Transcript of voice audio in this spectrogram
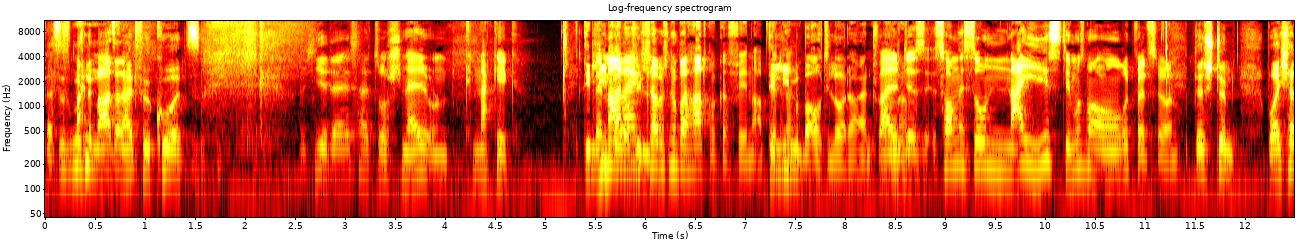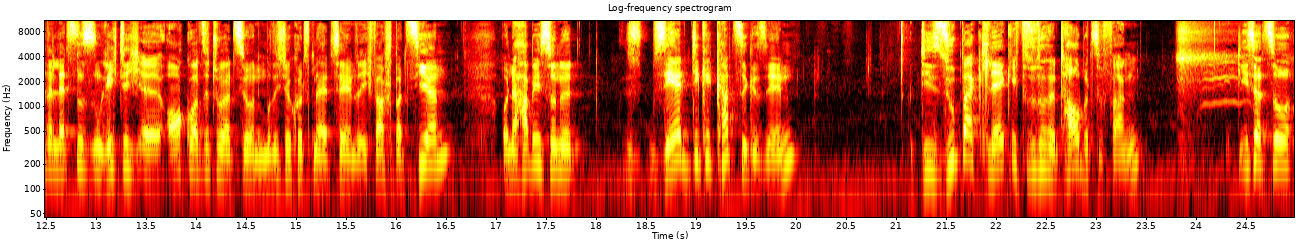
Das ist meine Maßeinheit für kurz. Und hier, der ist halt so schnell und knackig. Den aber auch eigentlich, glaube ich, nur bei Hardrock Café einen den lieben aber auch die Leute einfach. weil ne? der Song ist so nice, den muss man auch noch rückwärts hören. Das stimmt. Boah, ich hatte letztens eine richtig äh, awkward Situation, muss ich dir kurz mal erzählen. Ich war spazieren und da habe ich so eine sehr dicke Katze gesehen, die super kläglich versucht hat, eine Taube zu fangen. Die ist halt so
